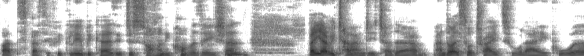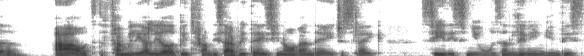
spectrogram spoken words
what specifically because it's just so many conversations. but yeah, we challenge each other and also try to like pull out the family a little bit from these everydays, you know, when they just like see this news and living in this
